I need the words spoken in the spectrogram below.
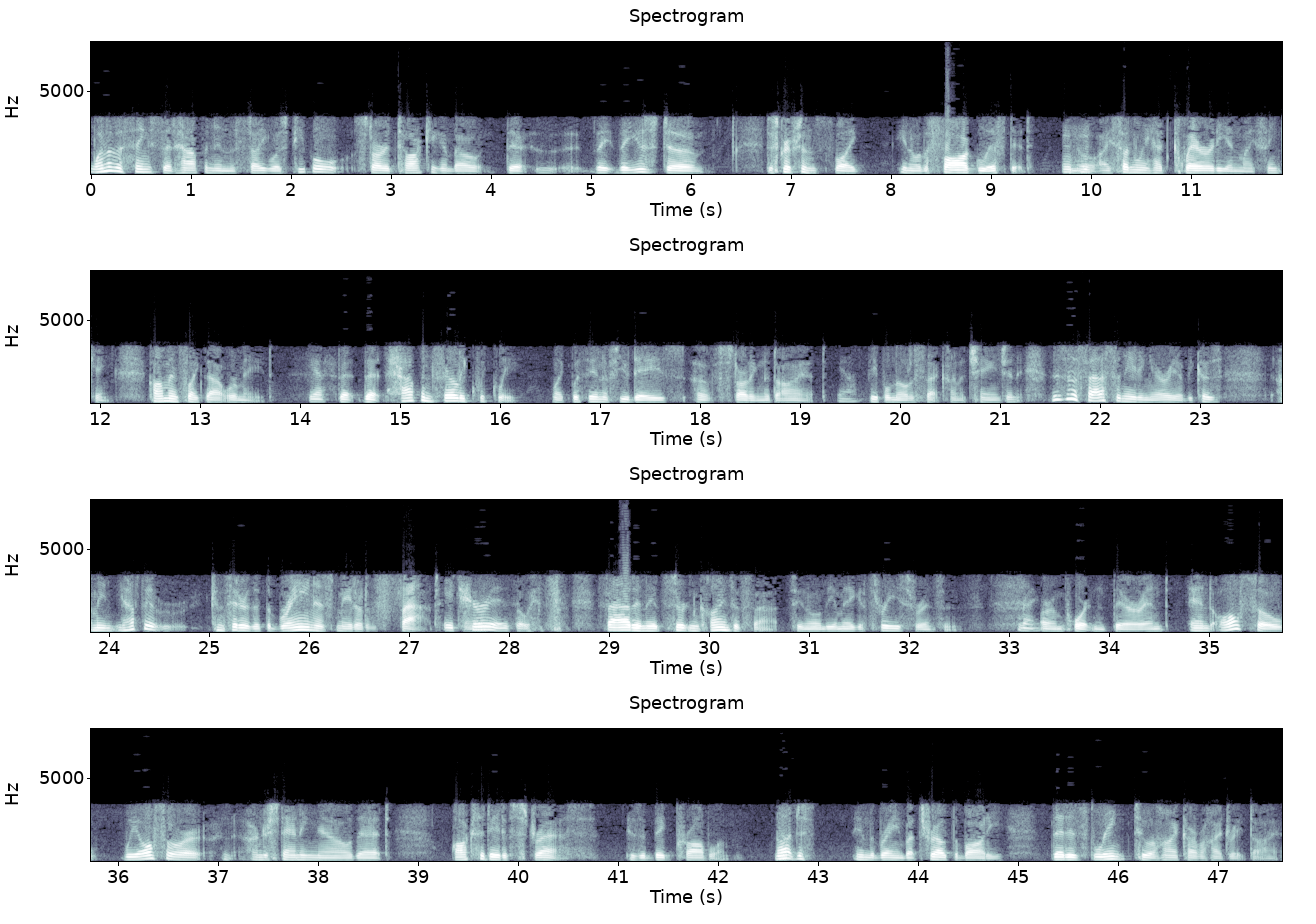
one of the things that happened in the study was people started talking about their, they they used uh, descriptions like you know, the fog lifted. Mm-hmm. You know, I suddenly had clarity in my thinking. Comments like that were made. Yes. That that happened fairly quickly, like within a few days of starting the diet. Yeah. People noticed that kind of change. And this is a fascinating area because I mean, you have to consider that the brain is made out of fat. It right? sure is. So it's fat and it's certain kinds of fats, you know, the omega 3s for instance. Right. are important there and and also we also are understanding now that oxidative stress is a big problem, not just in the brain, but throughout the body, that is linked to a high carbohydrate diet.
